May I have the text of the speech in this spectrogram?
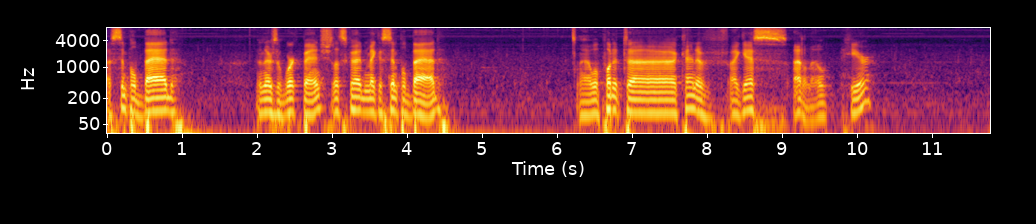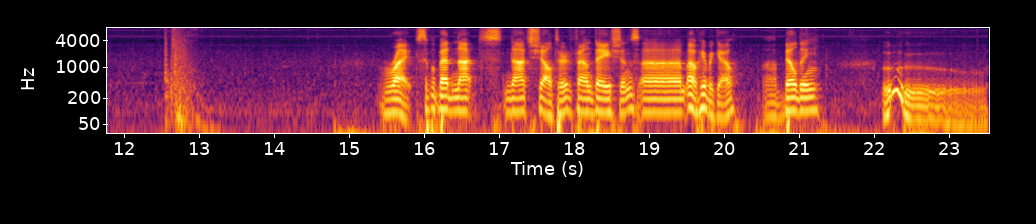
a simple bed, and there's a workbench. Let's go ahead and make a simple bed. Uh, we'll put it uh, kind of, I guess, I don't know, here. Right, simple bed not not sheltered. Foundations. Um, oh, here we go. Uh, building. Ooh.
